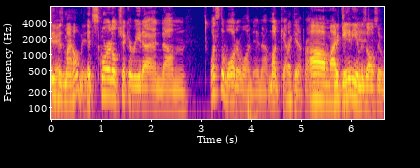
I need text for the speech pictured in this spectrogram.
Bayleaf is my homie. It's Squirtle, Chikorita, and um, What's the water one in uh, Mudkip? Mudkip. Yeah, Oh, probably. my Meganium is also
